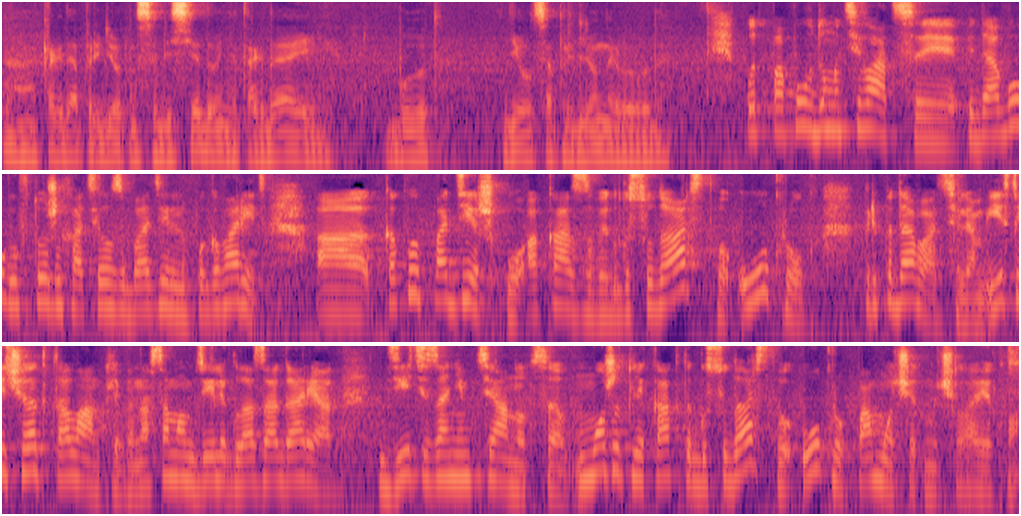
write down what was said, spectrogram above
mm-hmm. когда придет на собеседование, тогда и будут делаться определенные выводы. Вот по поводу мотивации педагогов тоже хотелось бы отдельно поговорить. А какую поддержку оказывает государство, округ преподавателям? Если человек талантливый, на самом деле глаза горят, дети за ним тянутся, может ли как-то государство, округ помочь этому человеку?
